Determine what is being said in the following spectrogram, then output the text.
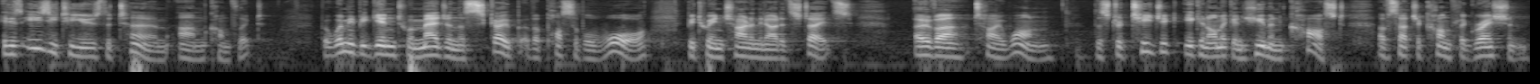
It is easy to use the term armed conflict, but when we begin to imagine the scope of a possible war between China and the United States over Taiwan, the strategic, economic and human cost of such a conflagration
